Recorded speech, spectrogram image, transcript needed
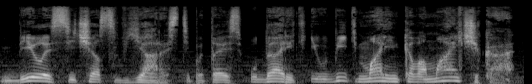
билось сейчас в ярости, пытаясь ударить и убить маленького мальчика —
